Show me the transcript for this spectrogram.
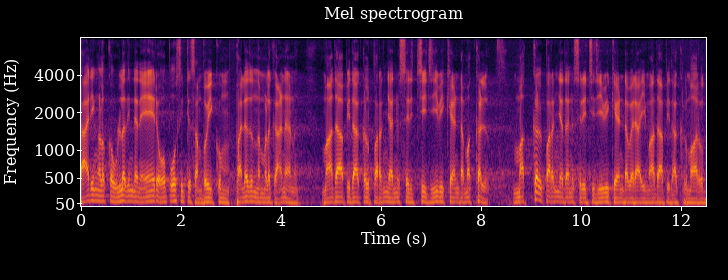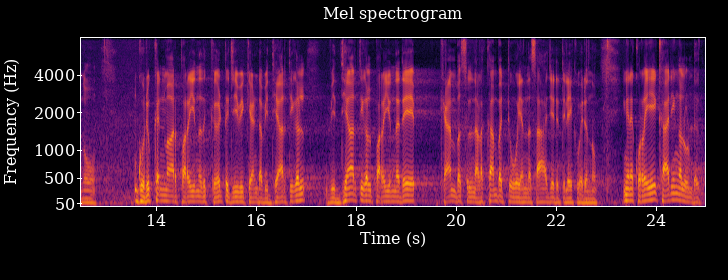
കാര്യങ്ങളൊക്കെ ഉള്ളതിന്റെ നേരെ ഓപ്പോസിറ്റ് സംഭവിക്കും. പലതും നമ്മൾ കാണുകയാണ് മാതാപിതാക്കൾ പറഞ്ഞനുസരിച്ച് ജീവിക്കേണ്ട മക്കൾ. മക്കൾ പറഞ്ഞതനുസരിച്ച് ജീവിക്കേണ്ടവരായി മാതാപിതാക്കൾ മാറുന്നു. ഗുരുക്കന്മാർ പറയുന്നത് കേട്ട് ജീവിക്കേണ്ട വിദ്യാർത്ഥികൾ വിദ്യാർത്ഥികൾ പറയുന്നതേ ക്യാമ്പസിൽ നടക്കാൻ പറ്റുമോ എന്ന സാഹചര്യത്തിലേക്ക് വരുന്നു. ഇങ്ങനെ കുറേ കാര്യങ്ങളുണ്ട്.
